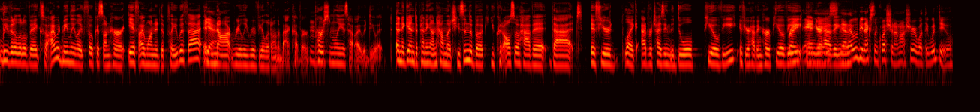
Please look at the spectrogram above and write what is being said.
Leave it a little vague. So I would mainly like focus on her if I wanted to play with that and Yeah. Mm-hmm. not really reveal it on the back cover. Personally, is how I would do it. And again, depending on how much he's in the book, you could also have it that if you're like advertising the dual POV, if you're having her POV and, you're his. having yeah, that would be an excellent question. I'm not sure what they would do.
